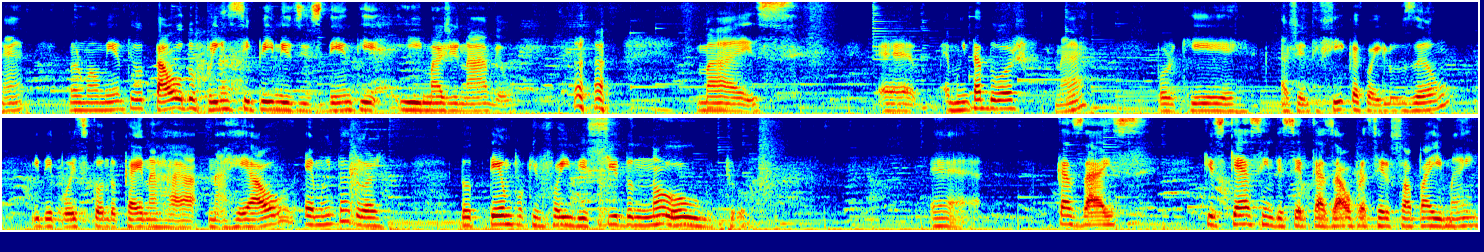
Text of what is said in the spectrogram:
né? Normalmente o tal do príncipe inexistente e imaginável. Mas é, é muita dor, né? Porque a gente fica com a ilusão e depois, quando cai na, na real, é muita dor do tempo que foi investido no outro. É, casais que esquecem de ser casal para ser só pai e mãe.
